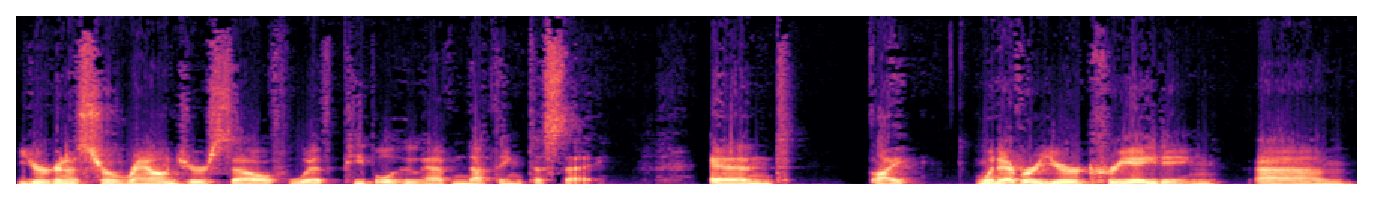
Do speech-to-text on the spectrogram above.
you're going to surround yourself with people who have nothing to say. And like whenever you're creating um,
